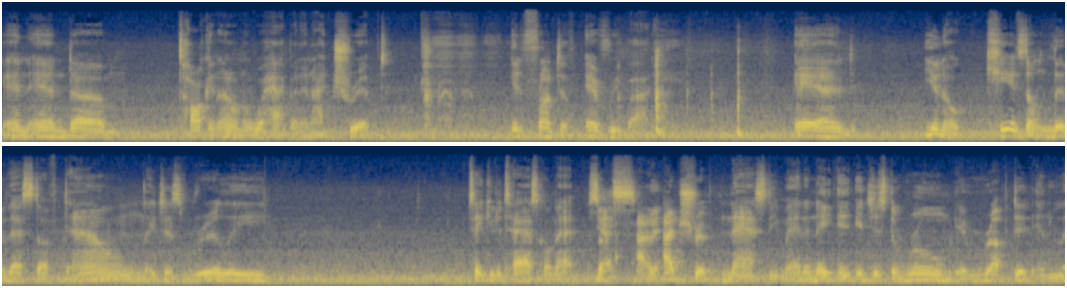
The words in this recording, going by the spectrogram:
and and um, talking. I don't know what happened, and I tripped in front of everybody, and you know, kids don't live that stuff down. They just really take you to task on that. So Yes. I, I tripped nasty, man, and they it, it just the room erupted, and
